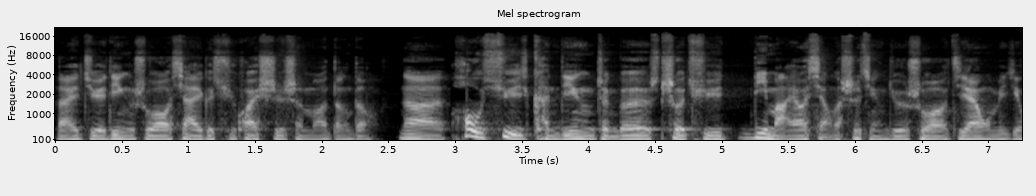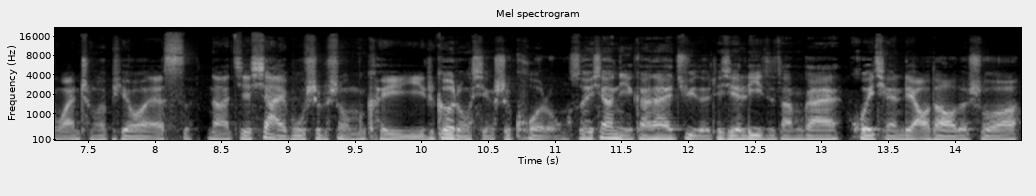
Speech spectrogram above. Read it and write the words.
来决定说下一个区块是什么等等。那后续肯定整个社区立马要想的事情就是说，既然我们已经完成了 POS，那接下一步是不是我们可以以各种形式扩容？所以像你刚才举的这些例子，咱们刚才会前聊到的，说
